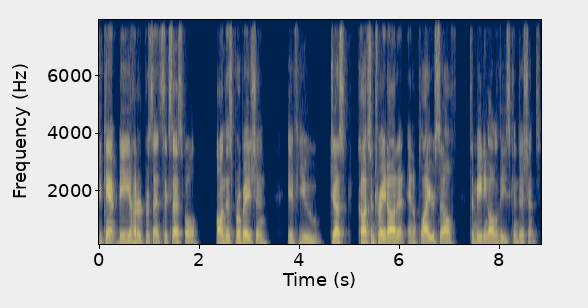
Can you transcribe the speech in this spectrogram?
you can't be 100% successful on this probation if you just concentrate on it and apply yourself to meeting all of these conditions.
